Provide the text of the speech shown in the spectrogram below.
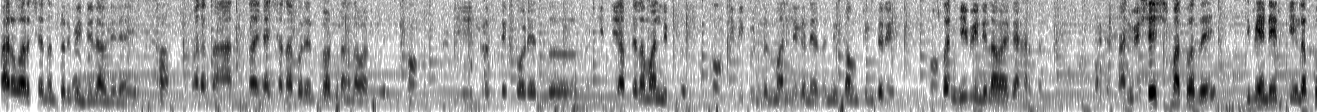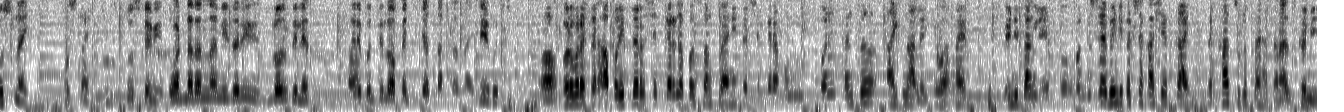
फार वर्षानंतर भेंडी लावलेली आहे. हा. मला तर आता ह्या क्षणापर्यंत प्लॉट चांगला वाटतोय. हो. की प्रत्येक तोड्याचं किती आपल्याला माल निघतोय किती क्विंटल माल निघण्याचं मी काउंटिंग करेन पण ही भेंडी लावायला काय हरकत नाही. आणि विशेष महत्वाचं आहे की भेंडी केला पुस नाही. ऊस नाही. पुस कमी. तोडणाऱ्यांना मी जरी ग्लोव्ह दिल्यात तरी पण ते लोकांची जास्त असणार नाही. लेबरची अं, बरोबर आहे सर. आपण इतर शेतकऱ्यांना पण सांगतोय आणि इतर शेतकऱ्यांकडून पण त्यांचं ऐकणं आलंय किंवा साहेब भेंडी चांगली आहे पण दुसऱ्या भेंडीपेक्षा खासियत काय? तर खास चुकत नाही हाताला. आज कमी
